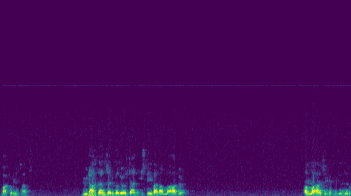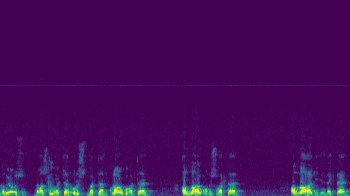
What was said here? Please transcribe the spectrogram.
makbul insansın. Günahtan zevk alıyorsan istiğfar Allah'a dön. Allah'a zikretmekten zevk alıyor musun? Namaz kılmaktan, oruç tutmaktan, Kur'an okumaktan, Allah'a konuşmaktan, Allah'a dinlemekten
